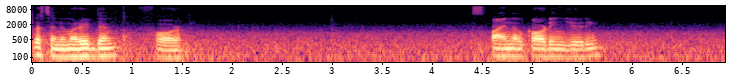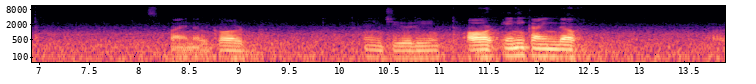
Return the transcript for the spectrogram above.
let us enumerate them for spinal cord injury spinal cord injury or any kind of uh,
